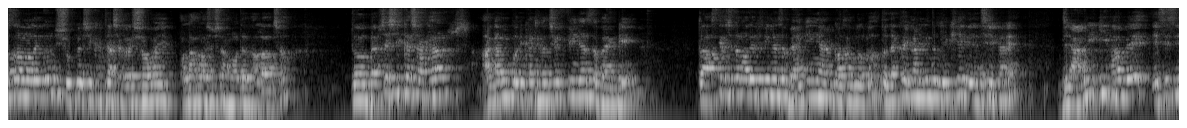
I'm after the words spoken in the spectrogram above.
আসসালামু আলাইকুম। সুপ্রিয় শিক্ষার্থী, আশা করি সবাই আল্লাহ আশিস আমাদের ভালো আছো। তো ব্যবসায় শিক্ষা শাখার আগামী পরীক্ষাটি হচ্ছে ফিনান্স ও ব্যাংকিং তো আজকে হচ্ছে তোমাদের ফিনান্স ও ব্যাংকিং নিয়ে আমি কথা বলব। তো দেখো, এখানে কিন্তু লিখিয়ে দিয়েছি এখানে যে আমি কীভাবে এসএসসি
